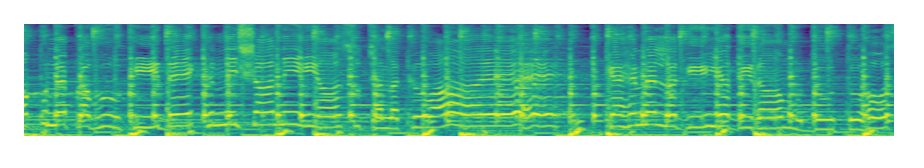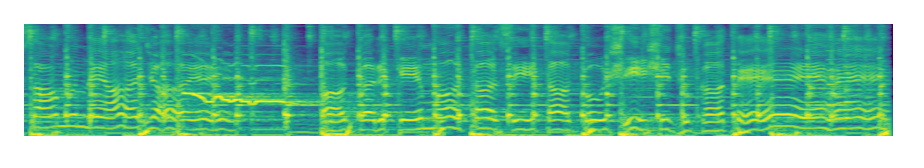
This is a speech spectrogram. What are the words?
अपने प्रभु की देख निशानी आँसू छलकवाए। कहने लगी, यदि राम दूत हो, सामने आ जाए। आकर के माता सीता को शीश झुकाते हैं।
